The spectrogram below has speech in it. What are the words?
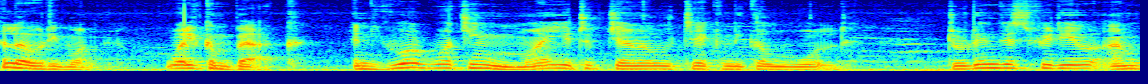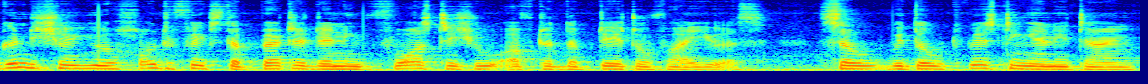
Hello everyone, welcome back and you are watching my YouTube channel Technical World. Today in this video I'm going to show you how to fix the beta running fast issue after the update of iOS. So without wasting any time,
